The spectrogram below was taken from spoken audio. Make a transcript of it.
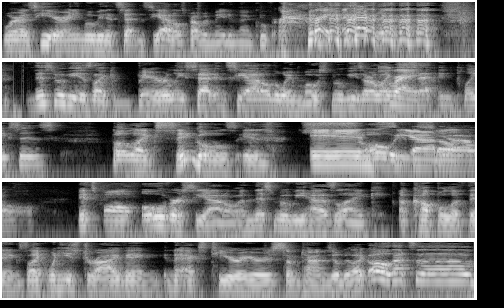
whereas here, any movie that's set in Seattle is probably made in Vancouver. Right, exactly. this movie is like barely set in Seattle the way most movies are like Right. set in places. But like Singles is In so Seattle. It's all over Seattle, and this movie has like a couple of things. Like when he's driving in the exteriors, sometimes you'll be like, "Oh, that's a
